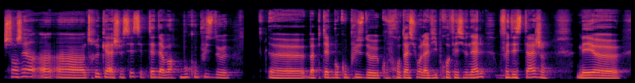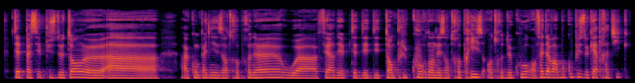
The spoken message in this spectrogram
changer un, un, truc à HEC, c'est peut-être d'avoir beaucoup plus de, euh, bah, peut-être beaucoup plus de confrontation à la vie professionnelle. On fait des stages, mais euh, peut-être passer plus de temps euh, à accompagner des entrepreneurs ou à faire des, peut-être des, temps plus courts dans des entreprises entre deux cours. En fait, d'avoir beaucoup plus de cas pratiques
